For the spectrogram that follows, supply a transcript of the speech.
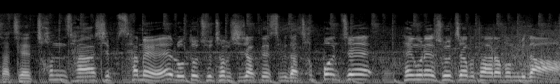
자, 제 1043회 로또 추첨 시작됐습니다. 첫 번째 행운의 숫자부터 알아봅니다.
